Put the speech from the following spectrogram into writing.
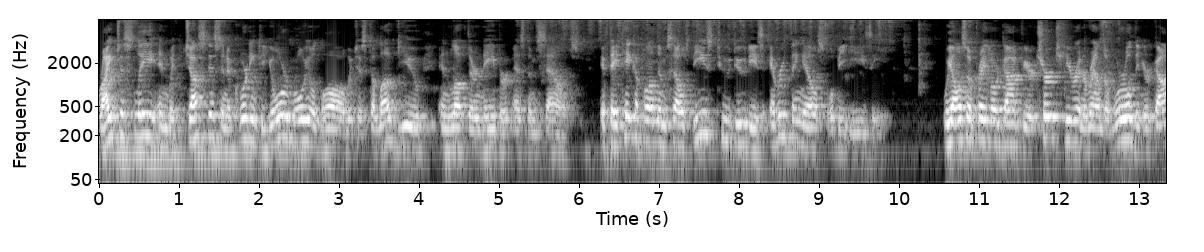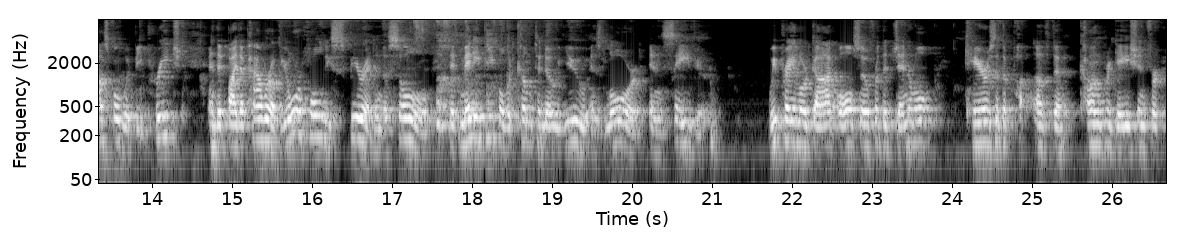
righteously and with justice and according to your royal law, which is to love you and love their neighbor as themselves. If they take upon themselves these two duties, everything else will be easy. We also pray, Lord God, for your church here and around the world that your gospel would be preached and that by the power of your Holy Spirit in the soul, that many people would come to know you as Lord and Savior. We pray, Lord God, also for the general cares of the, of the congregation, for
